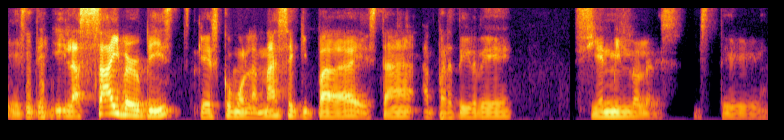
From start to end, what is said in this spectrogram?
Este, y la Cyber Beast, que es como la más equipada, está a partir de 100 mil dólares. Este,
